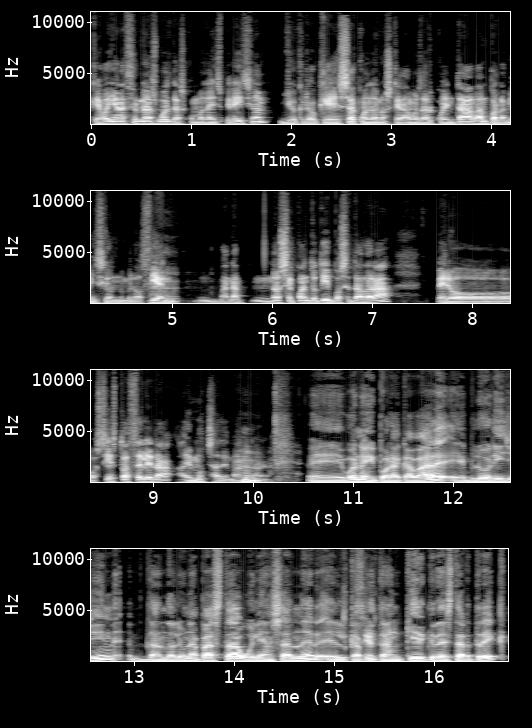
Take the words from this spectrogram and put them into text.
que vayan a hacer unas vueltas como la Inspiration, yo creo que esa, cuando nos queramos dar cuenta, van por la misión número 100. Ujú. Van a- no sé cuánto tiempo se tardará, pero si esto acelera, hay mucha demanda. Eh, bueno, y por acabar, eh, Blue Origin dándole una pasta a William Shatner, el capitán Kirk de Star Trek,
